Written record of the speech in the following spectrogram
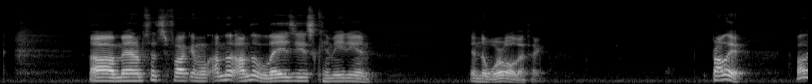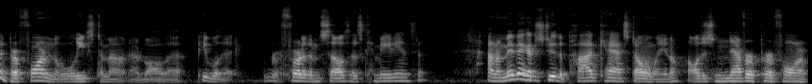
oh man, I'm such a fucking. I'm the I'm the laziest comedian in the world. I think. Probably, I probably perform the least amount of all the people that refer to themselves as comedians. You know? I don't know. Maybe I could just do the podcast only. You know, I'll just never perform.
